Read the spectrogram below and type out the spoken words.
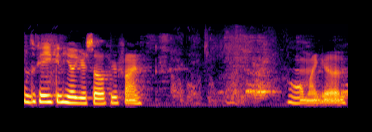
It's okay, you can heal yourself, you're fine. Oh my god.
